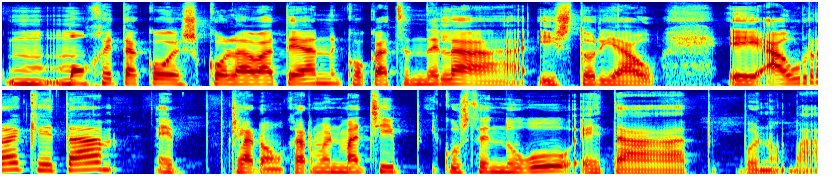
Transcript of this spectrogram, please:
monjetako eskola batean kokatzen dela historia hau. E, aurrak eta, e, claro, Carmen Machi ikusten dugu, eta, bueno, ba,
